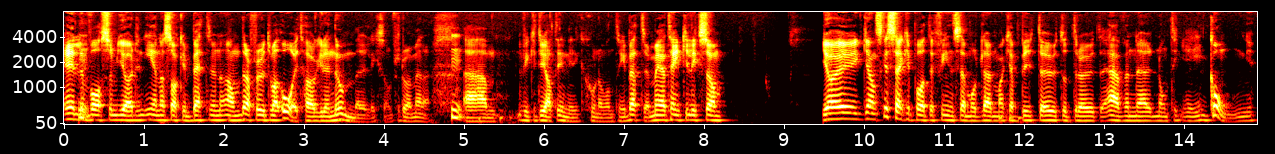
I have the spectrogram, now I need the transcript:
Eller vad som gör den ena saken bättre än den andra. Förutom att åh ett högre nummer liksom. Förstår du vad jag menar? Um, vilket är ju alltid en indikation av någonting är bättre. Men jag tänker liksom. Jag är ganska säker på att det finns en modell man kan byta ut och dra ut även när någonting är igång.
